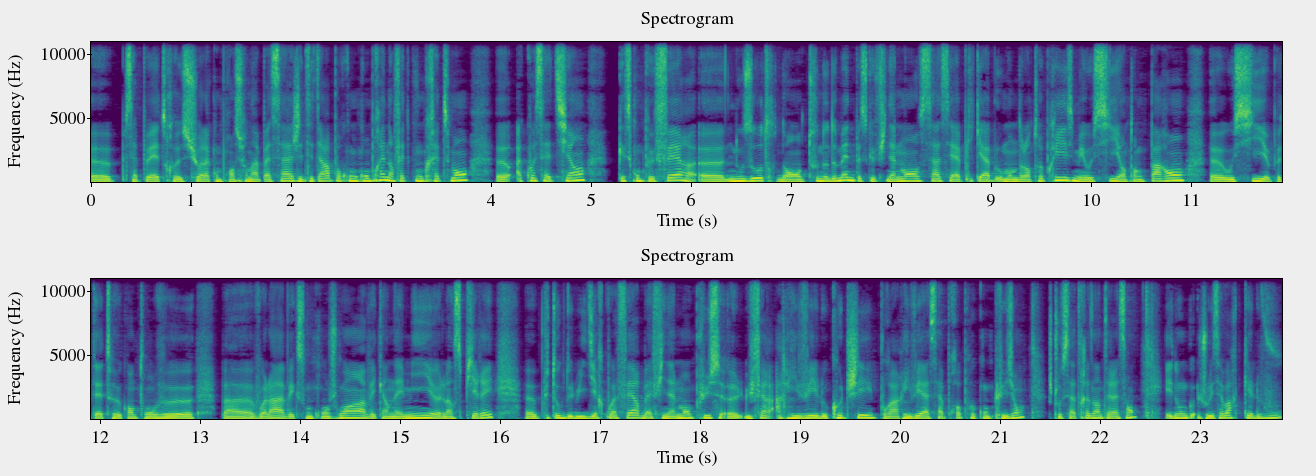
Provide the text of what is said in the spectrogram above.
ça peut être sur la compréhension d'un passage, etc. Pour qu'on comprenne en fait concrètement à quoi ça tient, qu'est-ce qu'on peut faire nous autres dans tous nos domaines, parce que finalement ça c'est applicable au monde de l'entreprise, mais aussi en tant que parent, aussi peut peut-être quand on veut, bah, voilà, avec son conjoint, avec un ami, euh, l'inspirer, euh, plutôt que de lui dire quoi faire, bah, finalement plus euh, lui faire arriver, le coacher pour arriver à sa propre conclusion. Je trouve ça très intéressant. Et donc, je voulais savoir quelles, vous,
